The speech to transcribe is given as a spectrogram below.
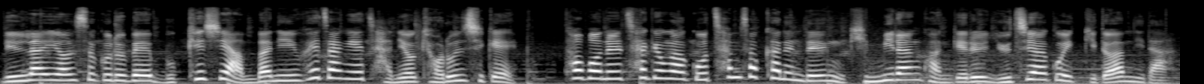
릴라이언스 그룹의 무케시 안바니 회장의 자녀 결혼식에 터번을 착용하고 참석하는 등 긴밀한 관계를 유지하고 있기도 합니다.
